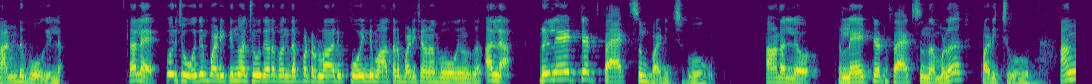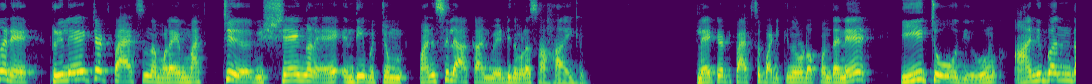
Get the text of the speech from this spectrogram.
കണ്ടുപോകില്ല. അല്ലേ? ഒരു ചോദ്യം പഠിക്കുന്നു ആ ചോദ്യത്തോട് ബന്ധപ്പെട്ടുള്ള ഒരു പോയിന്റ് മാത്രം പഠിച്ചാണ് പോകുന്നത്. അല്ല റിലേറ്റഡ് ഫാക്ട്സും പഠിച്ചു പോകും. ആണല്ലോ? റിലേറ്റഡ് ഫാക്ട്സ് നമ്മൾ പഠിച്ചു പോകും. അങ്ങനെ റിലേറ്റഡ് ഫാക്ട്സ് നമ്മളെ മറ്റ് വിഷയങ്ങളെ എന്ത് ചെയ്യാൻ പറ്റും? മനസ്സിലാക്കാൻ വേണ്ടി നമ്മളെ സഹായിക്കും. റിലേറ്റഡ് ഫാക്ട്സ് പഠിക്കുന്നതോടൊപ്പം തന്നെ ഈ ചോദ്യവും അനുബന്ധ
